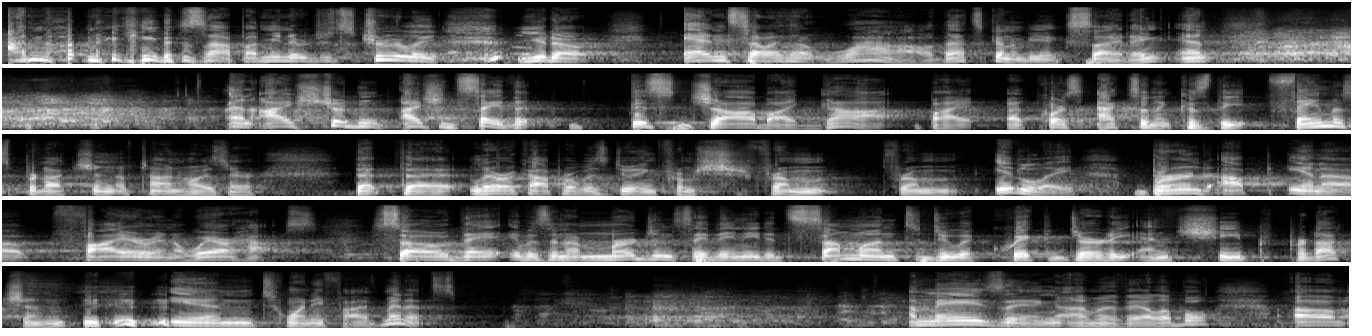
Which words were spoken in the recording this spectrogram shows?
I'm not making this up. I mean, it was just truly, you know. And so I thought, wow, that's going to be exciting. And, and I shouldn't, I should say that this job I got by, of course, accident, because the famous production of Tannhäuser that the lyric opera was doing from, from, from Italy burned up in a fire in a warehouse. So they, it was an emergency. They needed someone to do a quick, dirty, and cheap production in 25 minutes. Amazing, I'm available. Um,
